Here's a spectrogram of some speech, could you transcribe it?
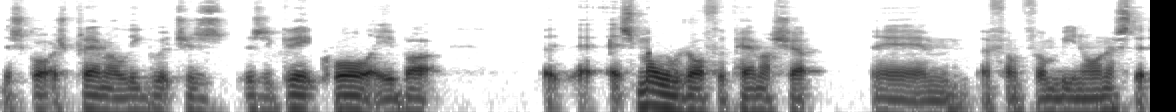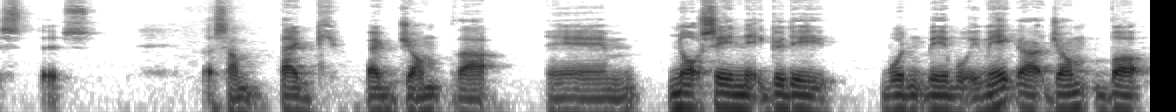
the Scottish Premier League, which is is a great quality, but it, it's miles off the Premiership. Um, if, I'm, if I'm being honest, it's it's it's a big big jump. That um, not saying that Goody wouldn't be able to make that jump, but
